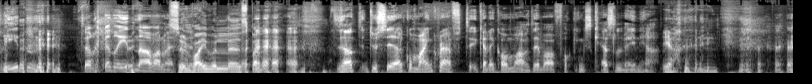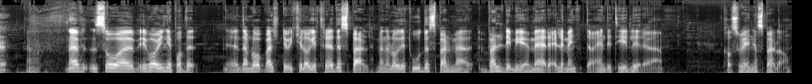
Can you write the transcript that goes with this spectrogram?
driten. Tørke driten av han, vet du. Survival-spill. Sant? Du ser hvor Minecraft, hva det kommer av. Det var fuckings Castlevania. Ja. ja. Nei, så eh, vi var jo inne på det. Eh, De valgte jo ikke å lage 3D-spill, men de lagde 2D-spill med veldig mye mer elementer enn de tidligere Castlevania-spillene.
